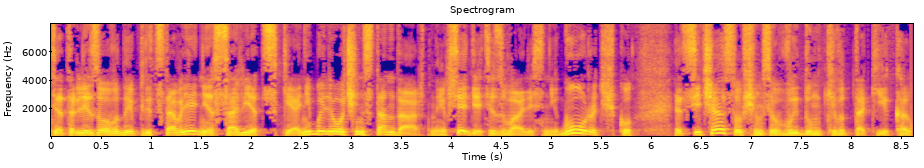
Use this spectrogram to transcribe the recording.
театрализованные представления советские, они были очень стандартные. Все дети звали Снегурочку. Это сейчас, в общем, все выдумки вот такие как,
